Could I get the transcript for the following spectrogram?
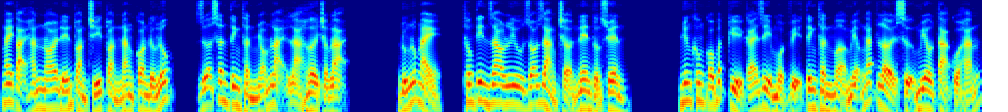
ngay tại hắn nói đến toàn trí toàn năng con đường lúc, giữa sân tinh thần nhóm lại là hơi chậm lại. Đúng lúc này, thông tin giao lưu rõ ràng trở nên thường xuyên. Nhưng không có bất kỳ cái gì một vị tinh thần mở miệng ngắt lời sự miêu tả của hắn.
